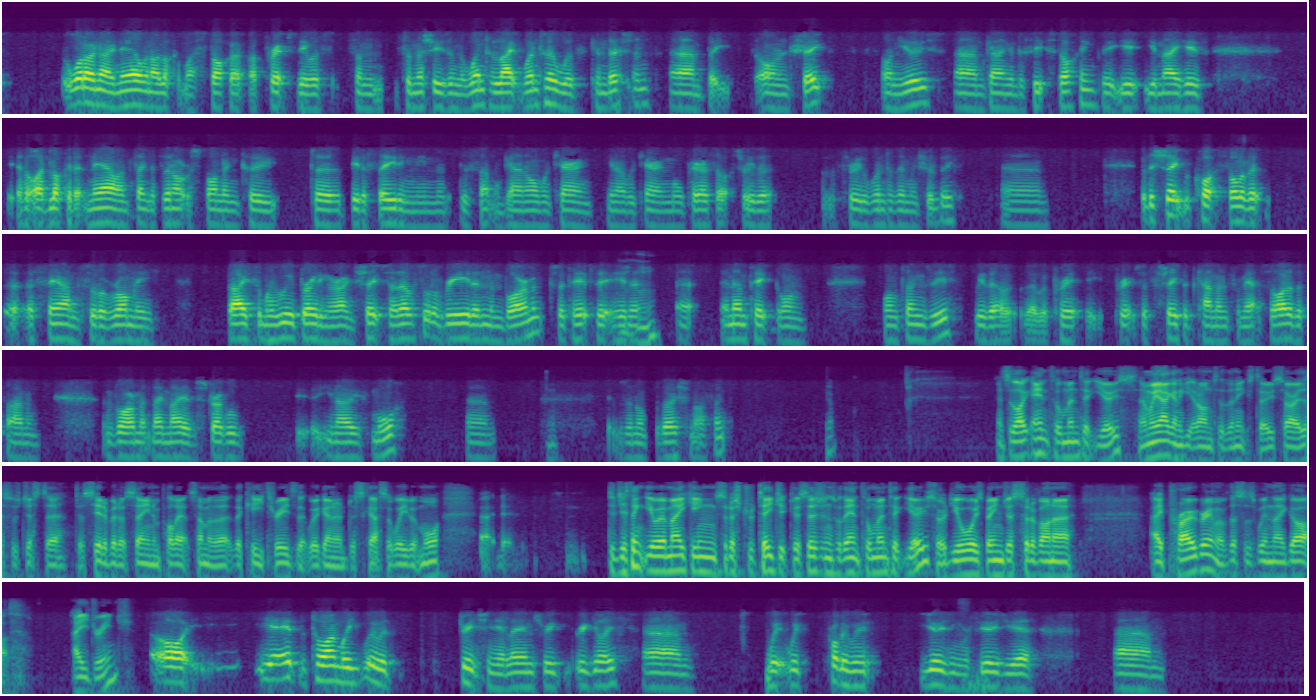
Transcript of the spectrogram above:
what I know now when I look at my stock, I, I, perhaps there was some some issues in the winter, late winter with condition, um, but on sheep, on ewes, um, going into set stocking, that you you may have. I'd look at it now and think if they're not responding to to better feeding, then there's something going on. We're carrying, you know, we're carrying more parasites through the through the winter than we should be. Um, but the sheep were quite solid at a sound sort of Romney base, and we were breeding our own sheep, so they were sort of reared in the environment. So perhaps that had mm-hmm. a, a, an impact on on things there, where they were, they were perhaps if sheep had come in from outside of the farming environment, they may have struggled, you know, more. Um, It was an observation, I think. Yep. And so, like anthelmintic use, and we are going to get on to the next two. Sorry, this was just to, to set a bit of scene and pull out some of the, the key threads that we're going to discuss a wee bit more. Uh, did you think you were making sort of strategic decisions with anthelmintic use, or had you always been just sort of on a a program of this is when they got a drench? Oh, yeah. At the time, we, we were drenching our lambs re- regularly. Um, we, we probably weren't using refugia um,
